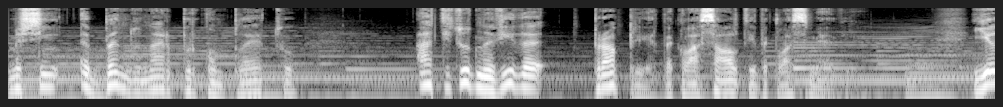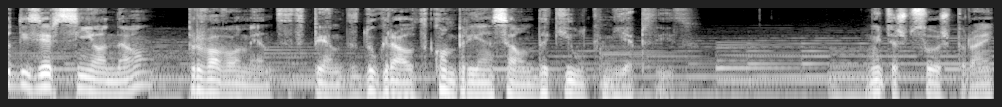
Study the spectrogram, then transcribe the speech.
mas sim abandonar por completo a atitude na vida própria da classe alta e da classe média. E eu dizer sim ou não, provavelmente depende do grau de compreensão daquilo que me é pedido. Muitas pessoas, porém,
